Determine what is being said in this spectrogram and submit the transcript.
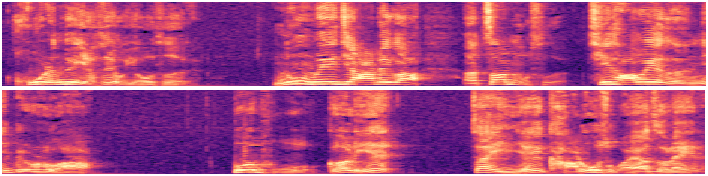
湖人队也是有优势的。浓眉加这个呃詹姆斯，其他位置你比如说啊，波普、格林，再以及卡鲁索呀之类的，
